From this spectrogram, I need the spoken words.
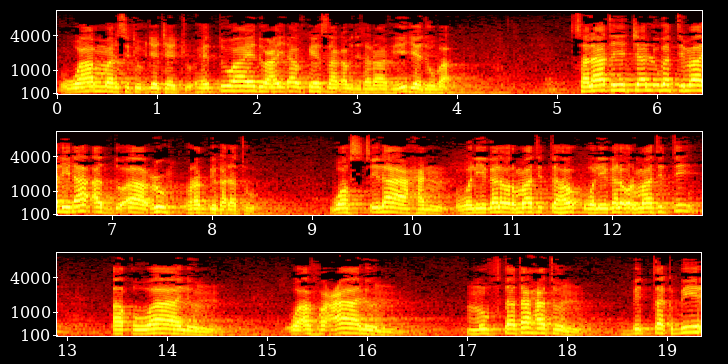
waan marsituuf jecha jechuudha. Hedduu waa'ee du'aa'iidhaa of keessaa qabdi tanaafi jedhuuba salaata jechaan lugatti maaliidha? Addu'aacu rabbi kadhatu. Wasxilaaxan waliigala ormaatitti waliigala ormaatitti aqwaalun wa afcaalun muftataxatun بالتكبير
